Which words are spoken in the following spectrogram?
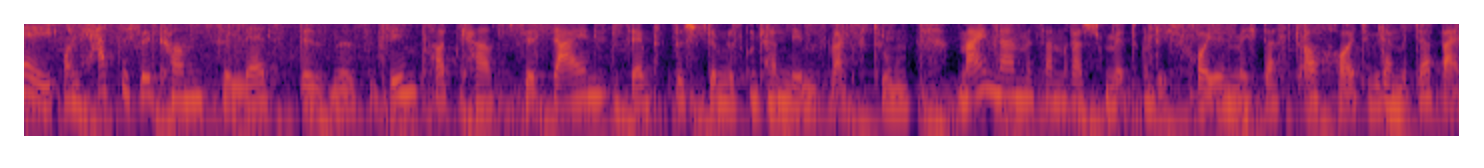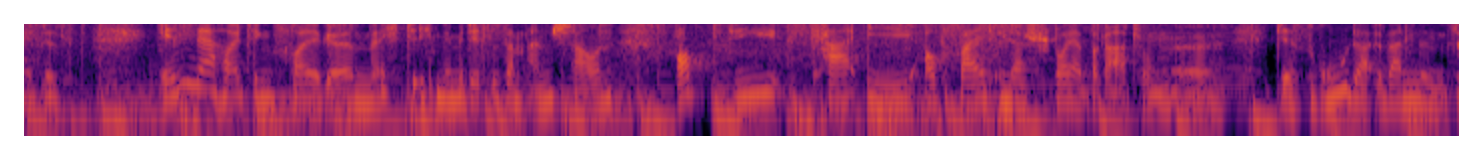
Hey und herzlich willkommen zu Let's Business, dem Podcast für dein selbstbestimmtes Unternehmenswachstum. Mein Name ist Sandra Schmidt und ich freue mich, dass du auch heute wieder mit dabei bist. In der heutigen Folge möchte ich mir mit dir zusammen anschauen, ob die KI auch bald in der Steuerberatung äh, das Ruder übernimmt.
